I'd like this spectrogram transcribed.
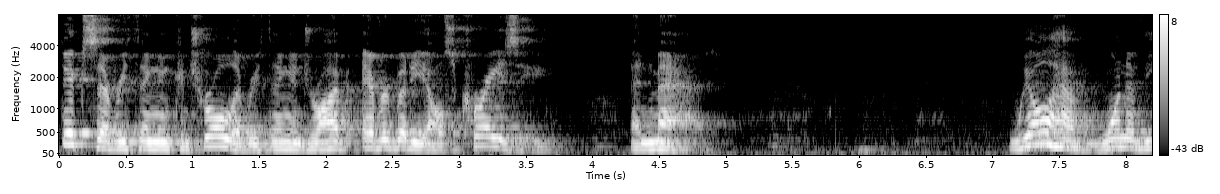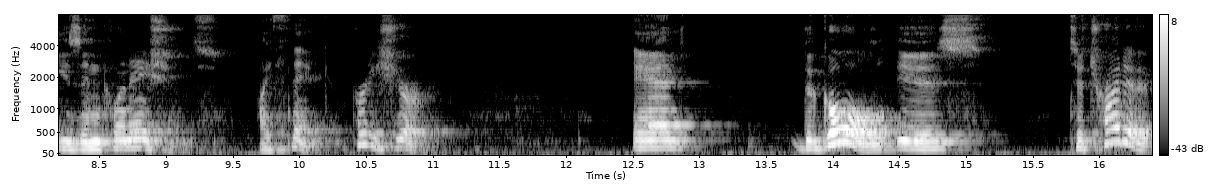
fix everything and control everything and drive everybody else crazy and mad. We all have one of these inclinations, I think, pretty sure. And the goal is to try to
